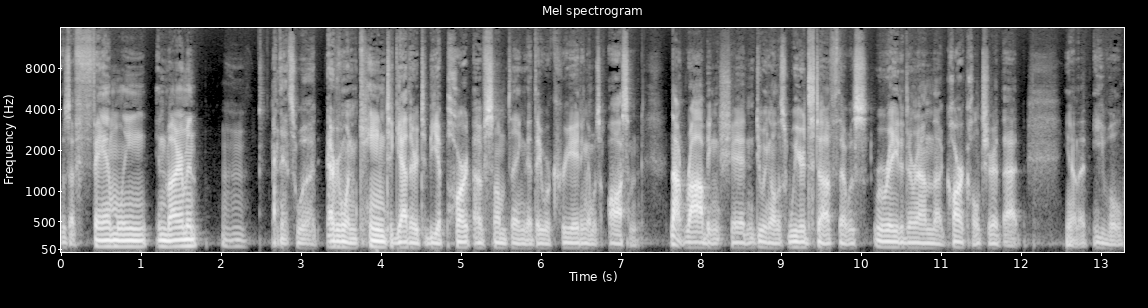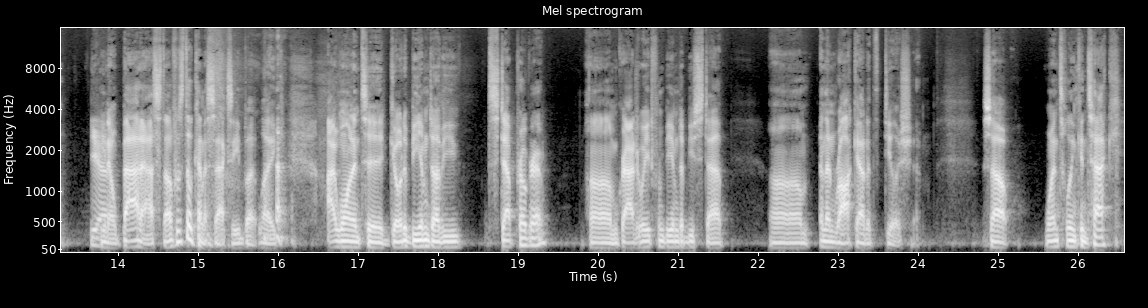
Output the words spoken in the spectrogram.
was a family environment, and that's what everyone came together to be a part of something that they were creating that was awesome. Not robbing shit and doing all this weird stuff that was rated around the car culture that you know that evil Yeah. you know badass stuff was still kind of sexy, but like I wanted to go to BMW step program, um, graduate from BMW step, um, and then rock out at the dealership. So went to Lincoln Tech,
